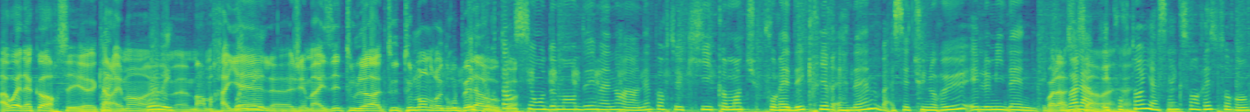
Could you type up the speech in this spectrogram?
Ah ouais, d'accord, c'est euh, carrément Oui, oui. euh, Marm Khayel, Oui, euh, tout, là, tout, tout le monde regroupé Et là-haut. pourtant, quoi. si on demandait maintenant à n'importe qui comment tu pourrais décrire Eden, bah, c'est une rue et le Miden. Et, Voilà, puis c'est ça, ouais, et pourtant, il y a 500 restaurants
